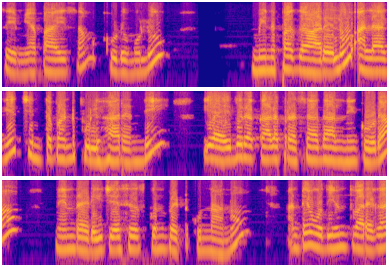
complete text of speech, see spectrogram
సేమియా పాయసం కుడుములు మినపగారెలు అలాగే చింతపండు పులిహారండి. ఈ ఐదు రకాల ప్రసాదాలని కూడా నేను రెడీ చేసేసుకుని పెట్టుకున్నాను. అంటే ఉదయం త్వరగా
